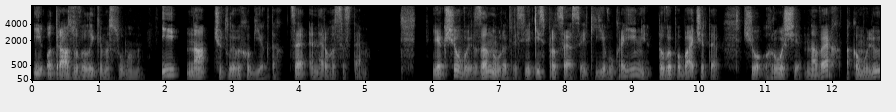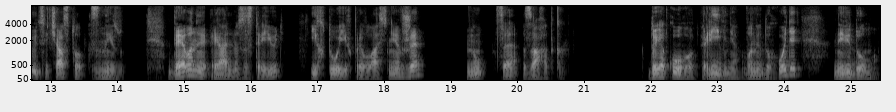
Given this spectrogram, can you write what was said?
і одразу великими сумами. І на чутливих об'єктах це енергосистема. Якщо ви зануритесь в якісь процеси, які є в Україні, то ви побачите, що гроші наверх акумулюються часто знизу. Де вони реально застріють і хто їх привласнює вже, ну, це загадка. До якого рівня вони доходять, невідомо.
